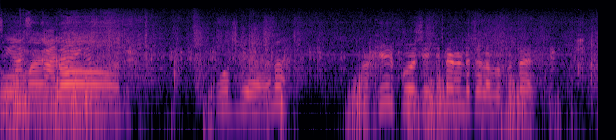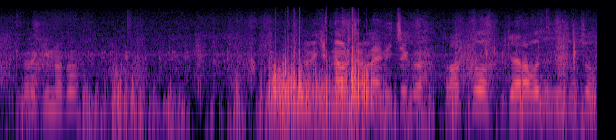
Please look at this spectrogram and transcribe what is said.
Oh my god. What's going on? How many hours did you get? How many hours did you get? How many hours did you get? कितना और चलना है नीचे को रात को ग्यारह बजे से सोचो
